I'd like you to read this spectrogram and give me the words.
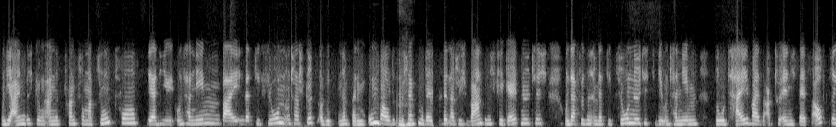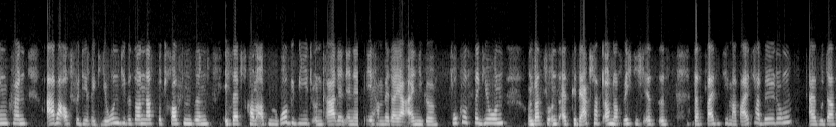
und die Einrichtung eines Transformationsfonds, der die Unternehmen bei Investitionen unterstützt. Also ne, bei dem Umbau des mhm. Geschäftsmodells wird natürlich wahnsinnig viel Geld nötig und dafür sind Investitionen nötig, die die Unternehmen so teilweise aktuell nicht selbst aufbringen können, aber auch für die Regionen, die besonders betroffen sind. Ich selbst komme aus dem Ruhrgebiet und gerade in NRW haben wir da ja einige Fokusregionen. Und was für uns als Gewerkschaft auch noch wichtig ist, ist das zweite Thema Weiterbildung. Also dass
